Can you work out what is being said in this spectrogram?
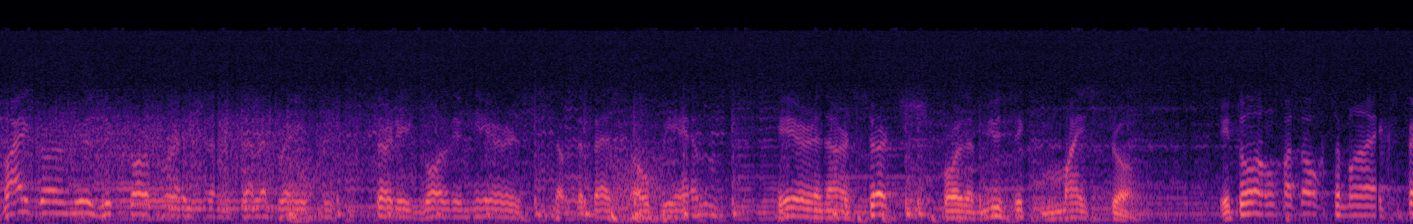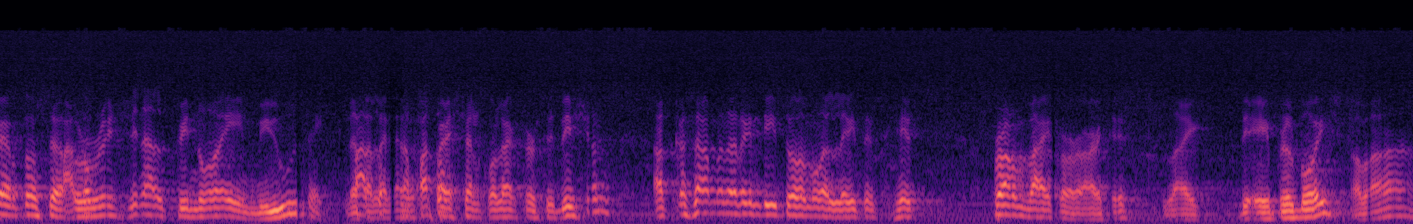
Vicor Music Corporation celebrates its 30 golden years of the best OPM here in our search for the music maestro. Ito ang patok sa mga eksperto sa original Pinoy music na talagang special collector's edition. At kasama na rin dito ang mga latest hits from Vicor artists like the April Boys, aba,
